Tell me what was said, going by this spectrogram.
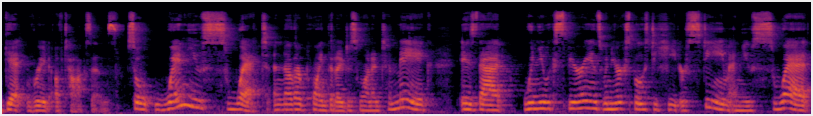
get rid of toxins. So when you sweat, another point that I just wanted to make is that when you experience, when you're exposed to heat or steam and you sweat,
